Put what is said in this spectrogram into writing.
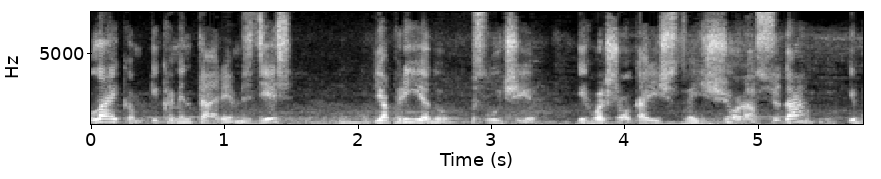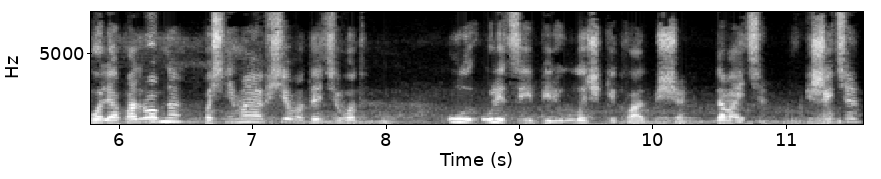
лайкам и комментариям здесь я приеду в случае их большого количества еще раз сюда и более подробно поснимаю все вот эти вот улицы и переулочки кладбища. Давайте, пишите.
